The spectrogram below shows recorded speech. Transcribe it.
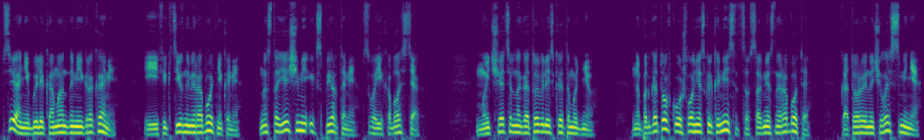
Все они были командными игроками и эффективными работниками, настоящими экспертами в своих областях. Мы тщательно готовились к этому дню. На подготовку ушло несколько месяцев совместной работы, которая началась с меня.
